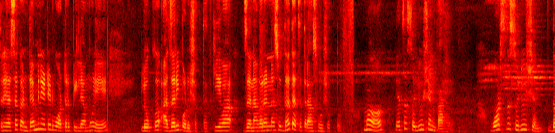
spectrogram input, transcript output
तर हे असं कंटॅमिनेटेड वॉटर पिल्यामुळे लोक आजारी पडू शकतात किंवा जनावरांनासुद्धा त्याचा त्रास होऊ शकतो. मग याचं सोल्युशन काय आहे? What's the solution the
